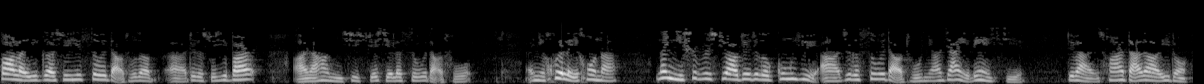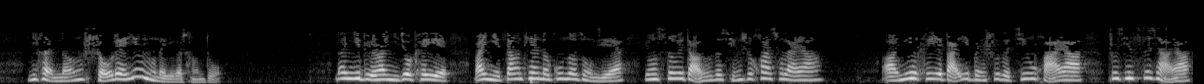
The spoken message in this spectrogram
报了一个学习思维导图的呃这个学习班儿啊，然后你去学习了思维导图，你会了以后呢，那你是不是需要对这个工具啊这个思维导图你要加以练习，对吧？从而达到一种。你很能熟练应用的一个程度，那你比如说，你就可以把你当天的工作总结用思维导图的形式画出来呀，啊，你也可以把一本书的精华呀、中心思想呀，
